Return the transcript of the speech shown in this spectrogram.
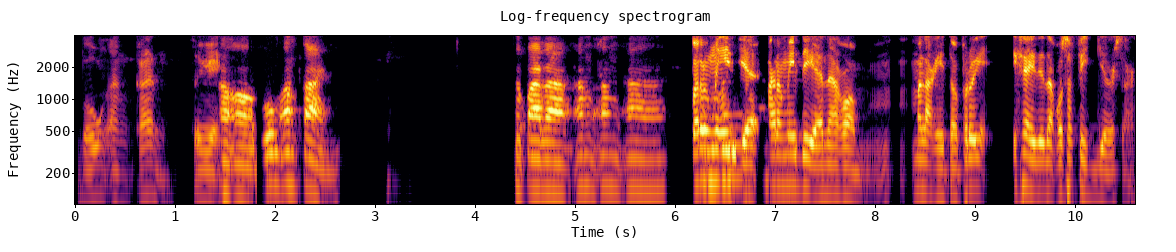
Buong angkan. Sige. Oo, buong angkan. So, parang, ang, ang, ah, Parang may idea, parang may idea na ako. Malaki to. Pero excited ako sa figures ah.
